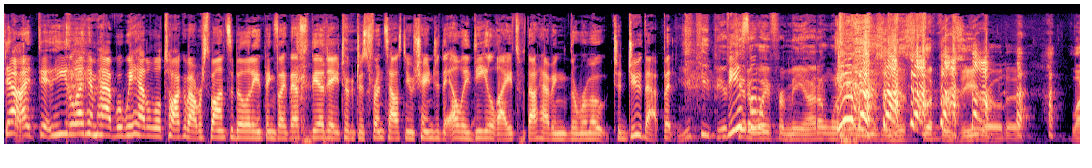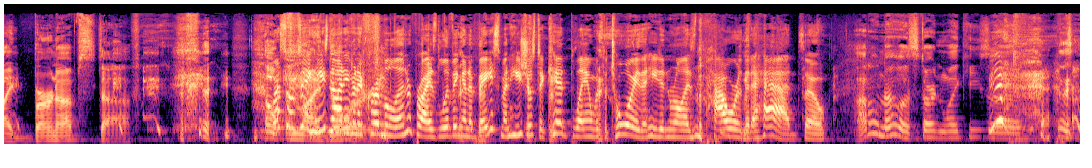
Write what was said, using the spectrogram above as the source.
Yeah, I did. he let him have. But we had a little talk about responsibility and things like that. So the other day, he took it to his friend's house and he was changing the LED lights without having the remote to do that. But You keep your kid little- away from me. I don't want him using his Flipper Zero to like burn up stuff. Oh That's what I'm saying. He's not even a criminal enterprise living in a basement. He's just a kid playing with a toy that he didn't realize the power that it had. So I don't know. It's starting like he's. Uh,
